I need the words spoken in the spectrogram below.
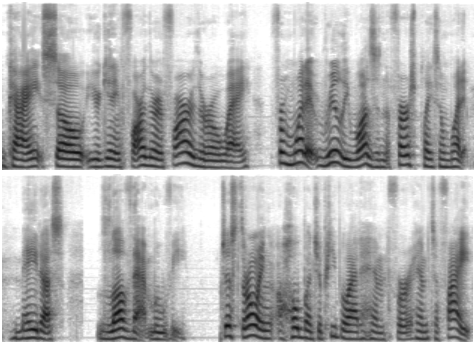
Okay, so you're getting farther and farther away from what it really was in the first place and what it made us love that movie. Just throwing a whole bunch of people at him for him to fight.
